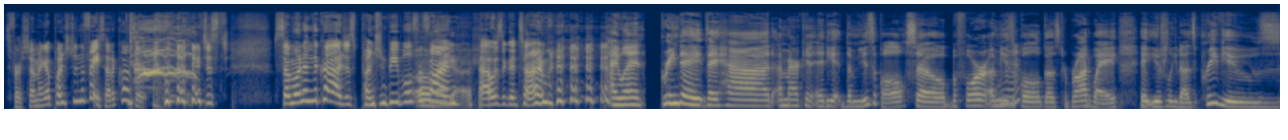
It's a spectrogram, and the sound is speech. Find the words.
It's the first time I got punched in the face at a concert. just someone in the crowd just punching people for oh fun. That was a good time. I went Green Day, they had American Idiot the musical. So before a mm-hmm. musical goes to Broadway, it usually does previews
